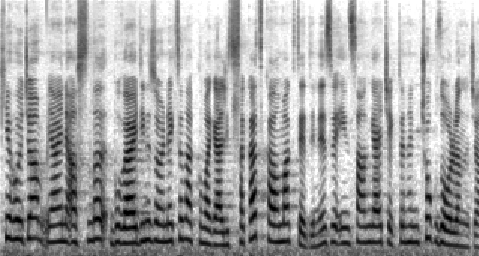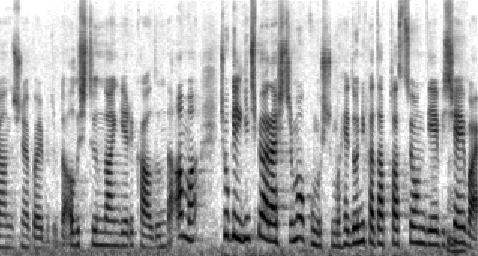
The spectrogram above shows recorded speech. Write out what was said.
Ki hocam yani aslında bu verdiğiniz örnekten aklıma geldi. Sakat kalmak dediniz ve insan gerçekten hani çok zorlanacağını düşünüyor böyle bir durumda. Alıştığından geri kaldığında ama çok ilginç bir araştırma okumuştum. Bu hedonik adaptasyon diye bir şey var.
